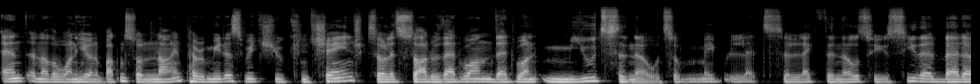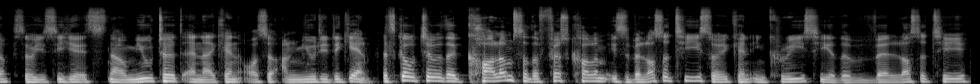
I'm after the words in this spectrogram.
and another one here on the button. So nine parameters, which you can change. So let's start with that one. That one mutes the note. So maybe let's select the note so you see that better. So you see here it's now muted and I can also unmute it again. Let's go to the column. So the first column is velocity. So you can increase here the velocity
